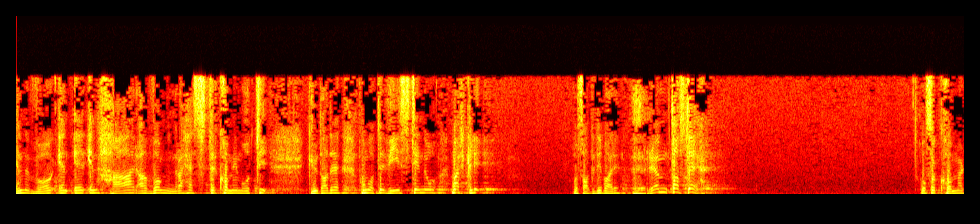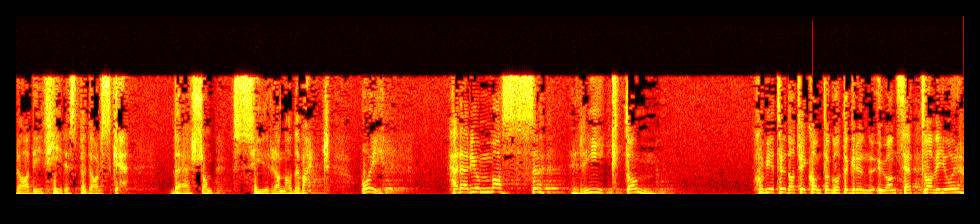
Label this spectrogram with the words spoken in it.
en, en, en hær av vogner og hester komme imot dem. Gud hadde på en måte vist dem noe merkelig. Og så hadde de bare rømt av sted. Og så kommer da de fire spedalske, der som syrerne hadde vært. Oi, her er det jo masse rikdom! Og vi trodde at vi kom til å gå til grunne uansett hva vi gjorde.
